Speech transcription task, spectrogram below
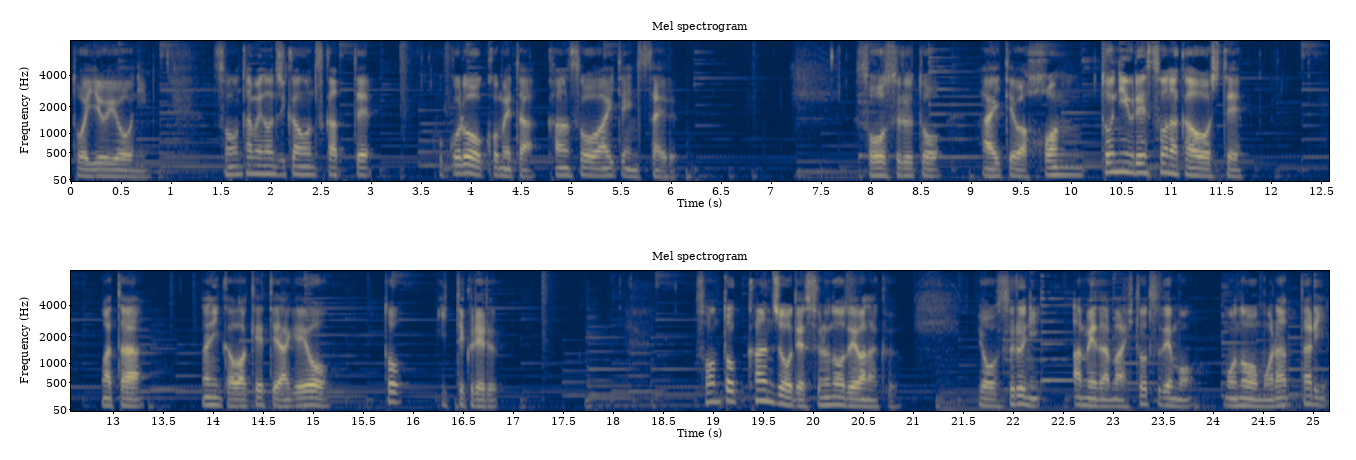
というようにそのための時間を使って心を込めた感想を相手に伝える。そうすると相手は本当に嬉しそうな顔をしてまた何か分けてあげよう言ってくれる。損得感情でするのではなく要するに飴玉一つでも物をもらったり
